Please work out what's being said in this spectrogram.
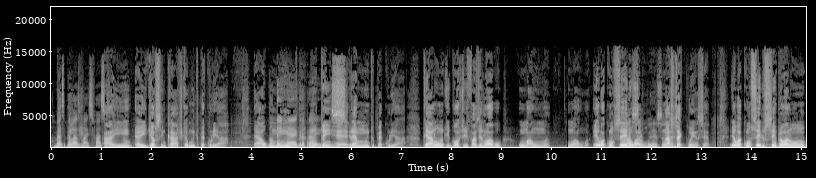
Começa pelas mais fáceis. Aí é idiosincrático, é muito peculiar. É algo não tem muito, regra para isso. Não tem regra, é muito peculiar. Tem aluno que gosta de fazer logo uma a uma. Uma a uma. Eu aconselho na, aluno, sequência, na né? sequência. Eu aconselho sempre o aluno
